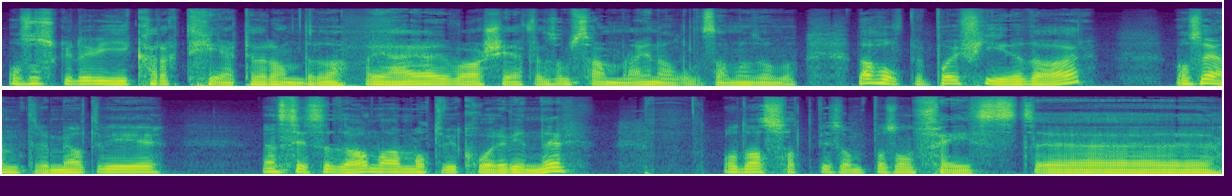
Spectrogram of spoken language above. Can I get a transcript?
Og så skulle vi gi karakter til hverandre, da. Og jeg var sjefen som samla inn alle sammen. Sånn. Da holdt vi på i fire dager, og så endte det med at vi den siste dagen, da måtte vi kåre vinner. Og da satt vi sånn på sånn face eh,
